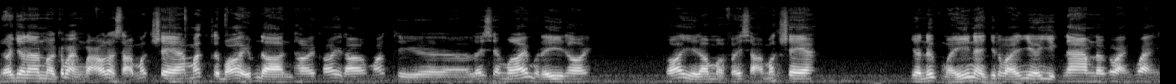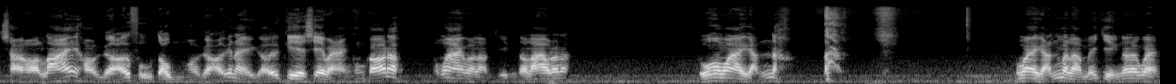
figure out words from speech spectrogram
Đó, cho nên mà các bạn bảo là sợ mất xe, mất thì bảo hiểm đền thôi, có gì đâu. Mất thì ờ, lấy xe mới mà đi thôi. Có gì đâu mà phải sợ mất xe do nước Mỹ này, chứ không phải như ở Việt Nam đâu. Các bạn các bạn sợ họ lái, họ gỡ phụ tùng, họ gỡ cái này, gỡ cái kia, xe bạn không có đâu. Không ai mà làm chuyện tào lao đó đó. Cũng không ai rảnh đâu. Không ai rảnh mà làm mấy chuyện đó đó, các bạn.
